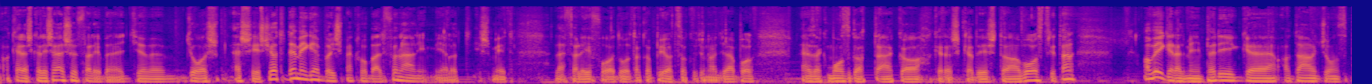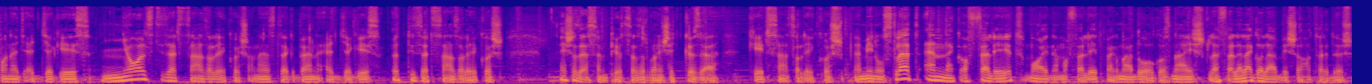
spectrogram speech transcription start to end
a kereskedés első felében egy gyors esés jött, de még ebből is megpróbált fölállni, mielőtt ismét lefelé fordultak a piacok, úgyhogy nagyjából ezek mozgatták a kereskedést a Wall Street-en. A végeredmény pedig a Dow Jones-ban egy 1,8%-os, a Nasdaq-ben 1,5%-os és az S&P 500-ban is egy közel 2%-os mínusz lett. Ennek a felét, majdnem a felét meg már dolgozná is lefele, legalábbis a határidős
